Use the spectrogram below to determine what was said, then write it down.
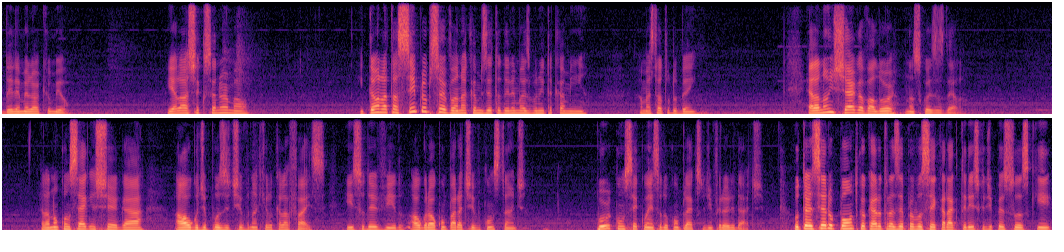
O dele é melhor que o meu. E ela acha que isso é normal. Então ela está sempre observando, a camiseta dele é mais bonita que a minha. Ah, mas está tudo bem. Ela não enxerga valor nas coisas dela. Ela não consegue enxergar algo de positivo naquilo que ela faz. Isso devido ao grau comparativo constante, por consequência do complexo de inferioridade. O terceiro ponto que eu quero trazer para você, característica de pessoas que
